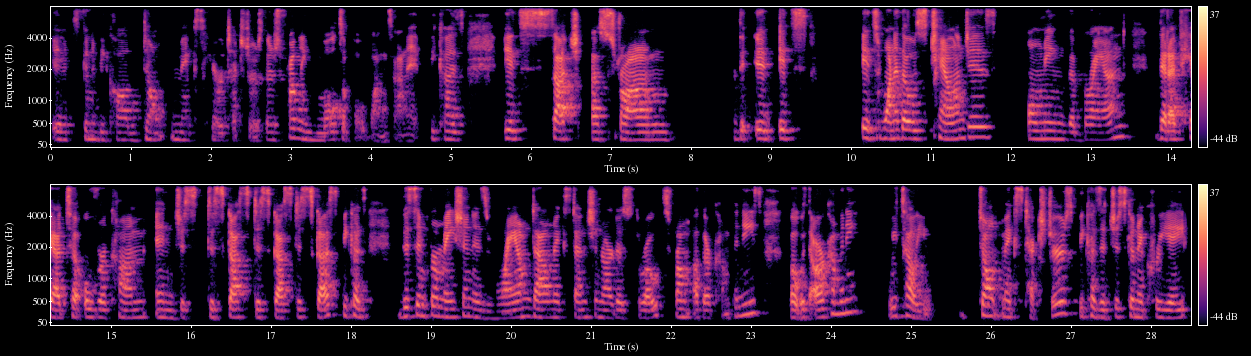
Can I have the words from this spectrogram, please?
it's going to be called don't mix hair textures there's probably multiple ones on it because it's such a strong it, it's it's one of those challenges owning the brand that I've had to overcome and just discuss, discuss, discuss because this information is rammed down extension artists' throats from other companies. But with our company, we tell you don't mix textures because it's just going to create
